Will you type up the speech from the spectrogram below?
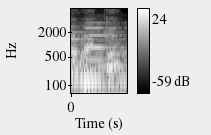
Alakın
